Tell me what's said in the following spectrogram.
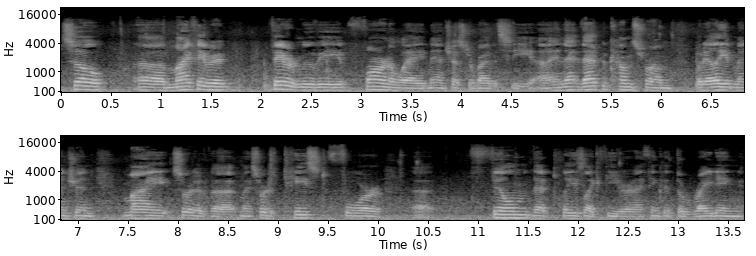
So, uh, my favorite favorite movie, far and away, Manchester by the Sea, uh, and that that comes from what Elliot mentioned. My sort of uh, my sort of taste for. Uh, film that plays like theater and i think that the writing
